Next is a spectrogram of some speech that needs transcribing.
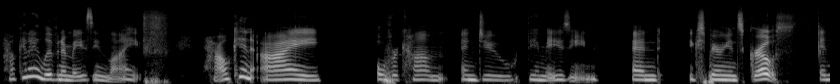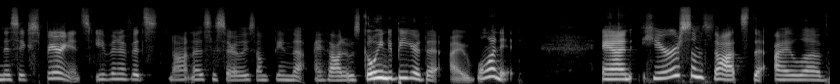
How can I live an amazing life? How can I overcome and do the amazing and experience growth in this experience, even if it's not necessarily something that I thought it was going to be or that I wanted. And here are some thoughts that I love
